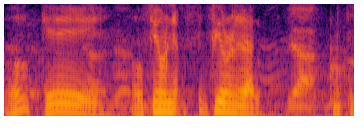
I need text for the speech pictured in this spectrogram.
okay. Yeah, oh, funeral. Yeah. Okay.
